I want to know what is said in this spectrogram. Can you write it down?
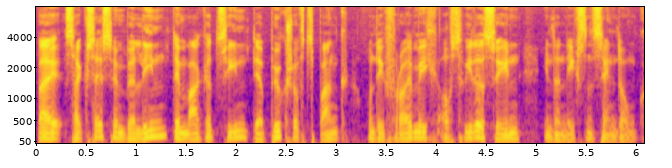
bei Success in Berlin, dem Magazin der Bürgschaftsbank und ich freue mich aufs Wiedersehen in der nächsten Sendung.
